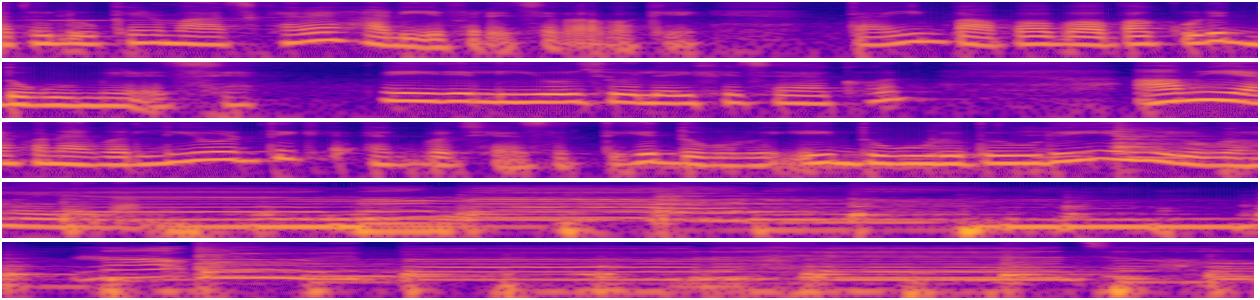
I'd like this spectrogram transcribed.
এত লোকের মাঝখানে হারিয়ে ফেলেছে বাবাকে। তাই বাবা বাবা করে দৌড় মেরেছে। এই যে লিও চলে এসেছে এখন। আমি এখন একবার লিওর দিকে, একবার জ্যাজের দিকে দৌড়ো এই দৌড়ে দৌড়েই আমি রোগা হয়ে গেলাম। To hold.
